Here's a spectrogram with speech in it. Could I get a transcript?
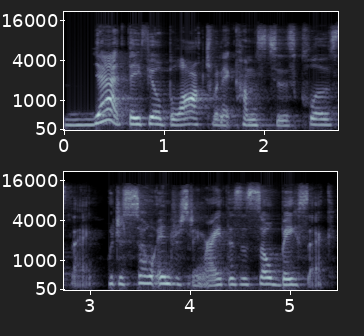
yet they feel blocked when it comes to this clothes thing which is so interesting right? This is so basic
